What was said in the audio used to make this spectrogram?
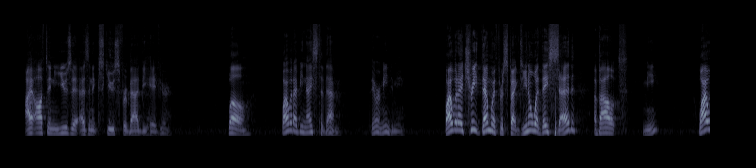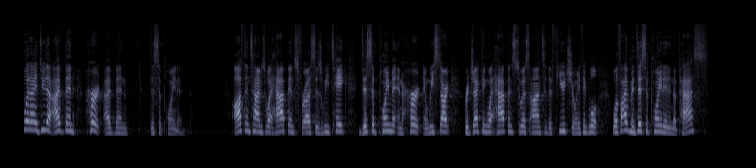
I often use it as an excuse for bad behavior. Well, why would I be nice to them? They were mean to me. Why would I treat them with respect? Do you know what they said about me? Why would I do that? I've been hurt, I've been disappointed. Oftentimes, what happens for us is we take disappointment and hurt and we start projecting what happens to us onto the future. And we think, well, well, if I've been disappointed in the past,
